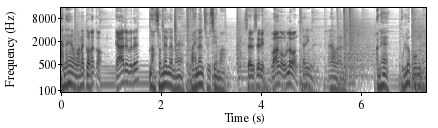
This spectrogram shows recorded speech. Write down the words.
அண்ணே வணக்கம். வணக்கம். யார் இவரு? நான் சொன்னேன்லண்ணே ஃபைனான்ஸ் விஷயமா? சரி சரி. வாங்க உள்ள வாங்க. சரிங்கண்ணே ஆ வரேண்ணே. அண்ணே உள்ளே போங்கண்ணே.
